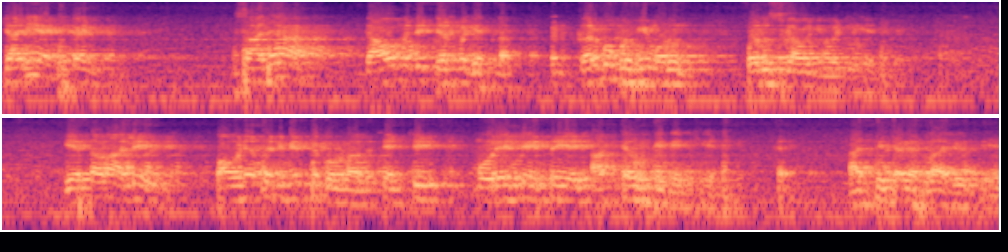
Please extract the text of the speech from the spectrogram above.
ज्यांनी या ठिकाणी साध्या गावामध्ये जन्म घेतला पण कर्मभूमी म्हणून परुस गाव निवडली गेली. येताना आले पाहुण्याचं निमित्त करून आलं. त्यांची मोर्याची इथे आत्या होती त्यांची आत्तीच्या घरला आली होती.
